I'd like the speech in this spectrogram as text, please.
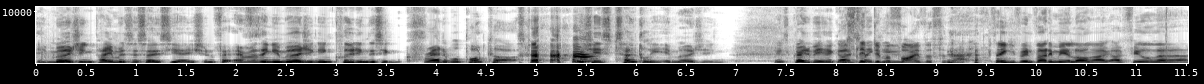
Emerging Payments Association for everything emerging, including this incredible podcast, which is totally emerging. It's great to be here, We guys. slipped Thank him a fiver for that. Thank you for inviting me along. I, I feel uh,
